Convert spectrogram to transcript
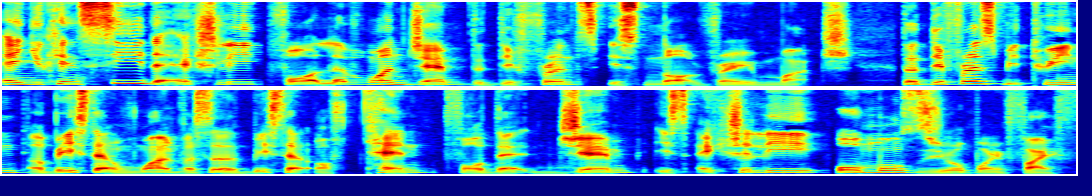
And you can see that actually for level 1 gem, the difference is not very much. The difference between a base stat of 1 versus a base stat of 10 for that gem is actually almost 0.5.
